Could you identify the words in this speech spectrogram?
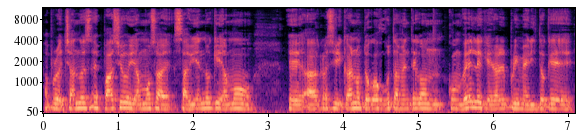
aprovechando ese espacio, íbamos sabiendo que íbamos eh, a clasificar, nos tocó justamente con, con Vélez, que era el primerito que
